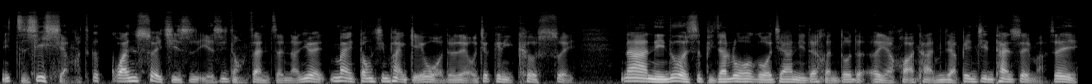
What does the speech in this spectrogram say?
你仔细想啊，这个关税其实也是一种战争啊，因为卖东西卖给我，对不对？我就给你课税。那你如果是比较落后国家，你的很多的二氧化碳，我们讲边境碳税嘛，所以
